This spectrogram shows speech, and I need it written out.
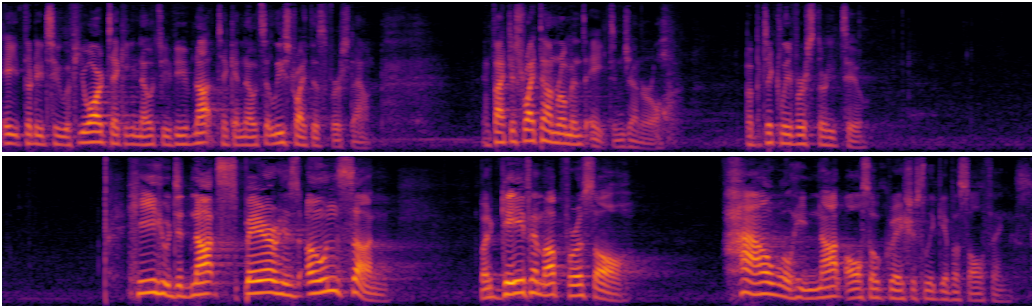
8:32. If you are taking notes, if you've not taken notes, at least write this verse down. In fact, just write down Romans 8 in general, but particularly verse 32. He who did not spare his own son, but gave him up for us all, how will he not also graciously give us all things?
